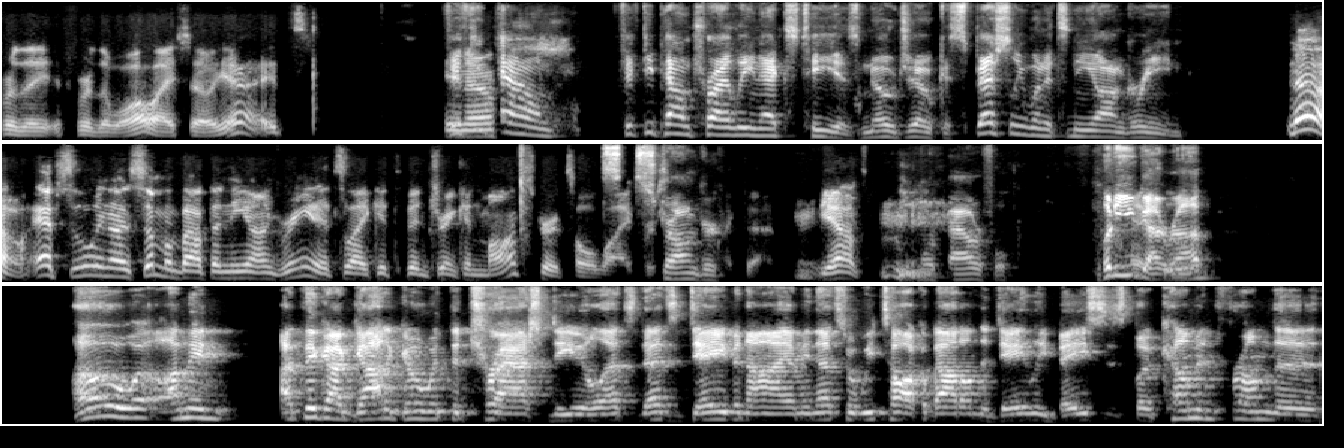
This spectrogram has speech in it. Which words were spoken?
for the for the walleye so yeah it's you 50 know pound 50 pound trilene xt is no joke especially when it's neon green no, absolutely not. Something about the neon green. It's like it's been drinking monster its whole life. Stronger. Like that. Yeah. More powerful. What do you got, Rob? Oh well, I mean, I think I got to go with the trash deal. That's that's Dave and I. I mean, that's what we talk about on the daily basis. But coming from the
